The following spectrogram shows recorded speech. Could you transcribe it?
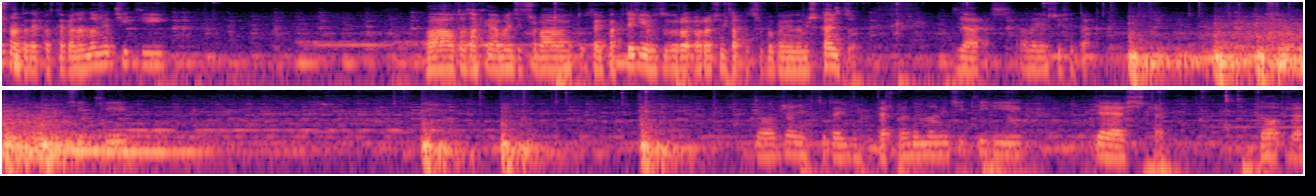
Już mam tutaj postawione namiociki. Wow, to za chwilę będzie trzeba tutaj faktycznie już ro zapotrzebowania na mieszkańców. Zaraz, ale jeszcze się tak. Tu się namiociki. Dobrze, niech tutaj niech też będą namiociki i gdzie jeszcze? Dobrze.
